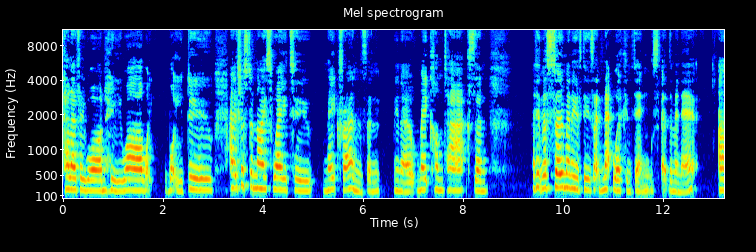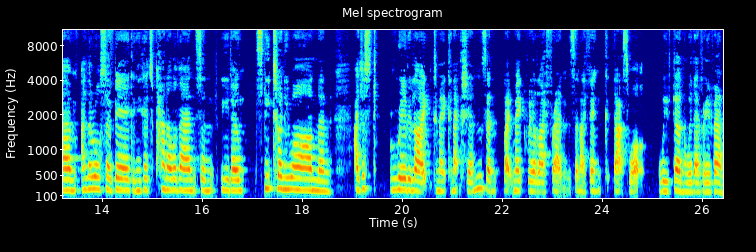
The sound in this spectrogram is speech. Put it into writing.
tell everyone who you are, what what you do, and it's just a nice way to make friends and you know make contacts. And I think there's so many of these like networking things at the minute, um, and they're all so big. And you go to panel events and you don't speak to anyone, and I just really like to make connections and like make real life friends and i think that's what we've done with every event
